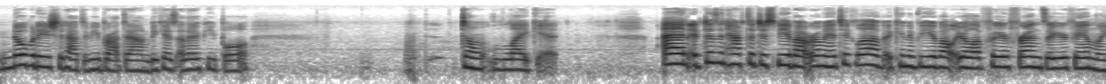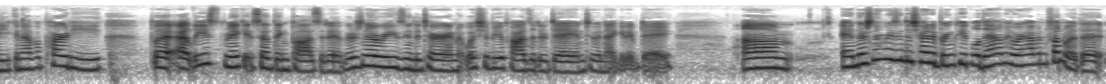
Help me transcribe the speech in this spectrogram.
nobody should have to be brought down because other people don't like it. And it doesn't have to just be about romantic love. It can be about your love for your friends or your family. You can have a party, but at least make it something positive. There's no reason to turn what should be a positive day into a negative day. Um, and there's no reason to try to bring people down who are having fun with it.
